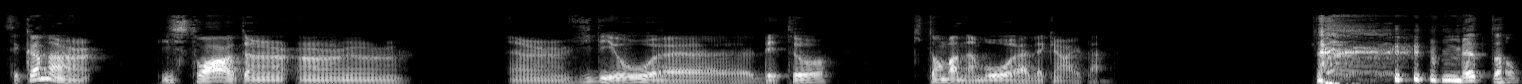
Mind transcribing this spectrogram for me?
C'est comme un l'histoire est un un, un vidéo euh, bêta qui tombe en amour avec un iPad. Mettons.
